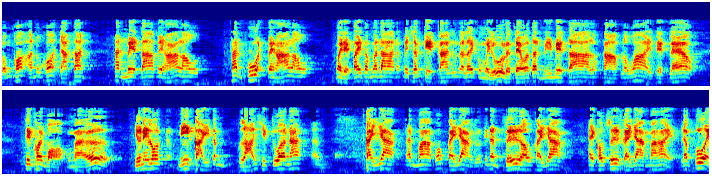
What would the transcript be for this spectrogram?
สงเคราะห์อนุเคราะห์จากท่าน ท่านเมตตาไปหาเรา ท่านพูดไปหาเรา ไม่ได้ไปธรรมดานะไปสังเกตการหรืออะไรก็ไม่รู้เลยแต่ว่าท่านมีเมตตาเรากราบเราไหว้เสร็จแล้ว จึงค่อยบอกมา เออ อยู่ในรถมีไก่ตั้งหลายสิบตัวนะไก่ย่างท่านมาพบไก่ย่างอยู่ที่นั่นซื้อเอาไก่ย่าง ให้เขาซื้อไก่ย่างมาให้ แล้วกล้วย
